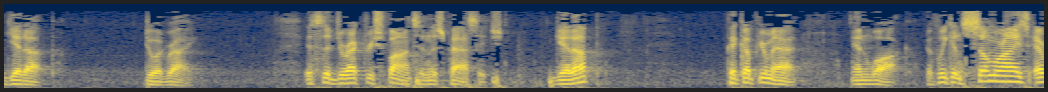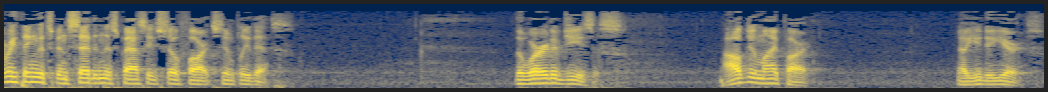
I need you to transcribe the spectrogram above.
Get up. Do it right. It's the direct response in this passage. Get up, pick up your mat, and walk. If we can summarize everything that's been said in this passage so far, it's simply this the word of Jesus. I'll do my part. Now you do yours.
